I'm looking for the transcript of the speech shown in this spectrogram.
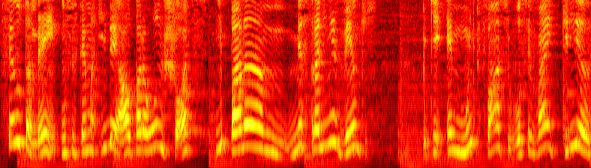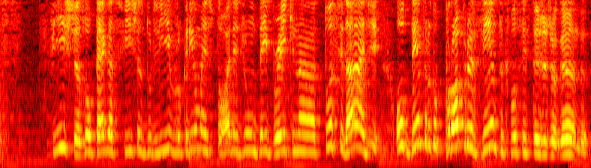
Sendo também um sistema ideal para one-shots e para mestrar em eventos. Porque é muito fácil, você vai, cria fichas ou pega as fichas do livro, cria uma história de um daybreak na tua cidade ou dentro do próprio evento que você esteja jogando.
